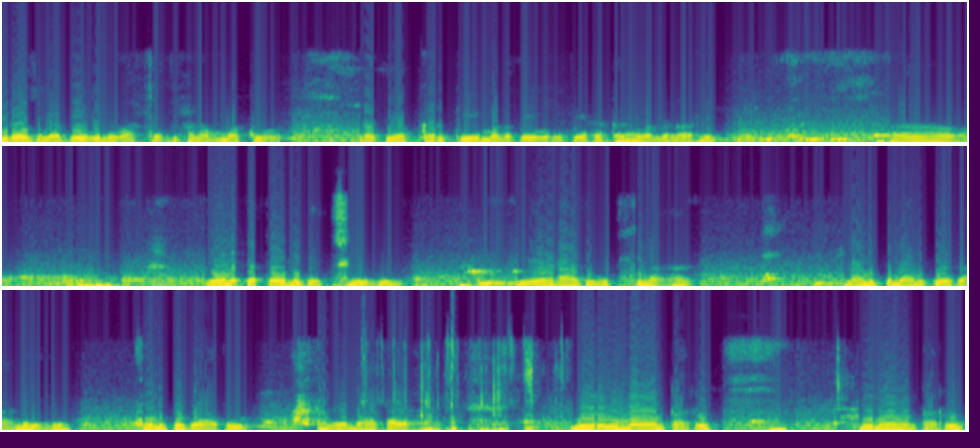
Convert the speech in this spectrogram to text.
ఈ రోజున దేవుని వాక్యాధికనమునకు ప్రతి ఒక్కరికి మన దేవుని పేరట వందనాలు. ఆ, ఎలక తోలు తెచ్చి ఏడాది ఉతికిన నలుపు నలుపే కానీ తెలుపు కాదు అనే మాట మీరు వినే ఉంటారు. వినే ఉంటారు.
